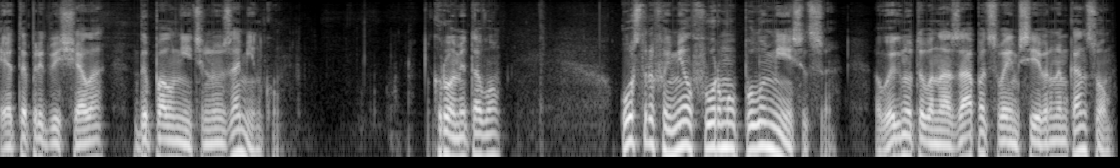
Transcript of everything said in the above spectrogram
Это предвещало дополнительную заминку. Кроме того, остров имел форму полумесяца, выгнутого на запад своим северным концом,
